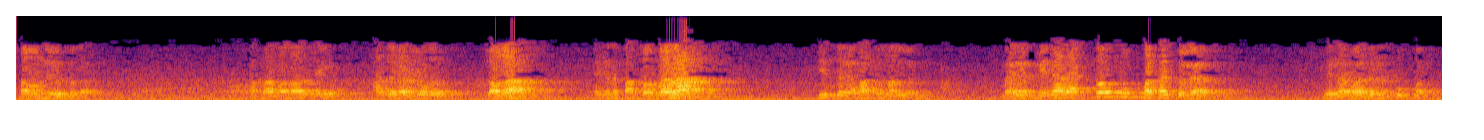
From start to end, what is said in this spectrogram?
স্মরণীয় করে সাফা মারা সেই হাজারা চলা, এখানে পাথর মারা, তিন জায়গায় পাথর মারলেন। মানে মিনার একদম কূপ মাথায় চলে আসে। মিনা ময়দানের কূপ মাথায়।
